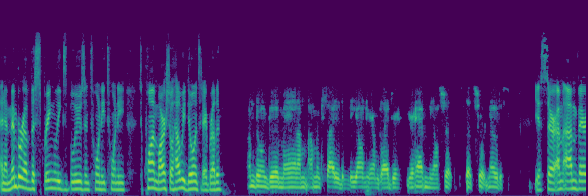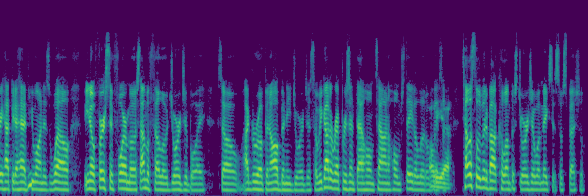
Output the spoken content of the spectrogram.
and a member of the Spring Leagues Blues in 2020. TaQuon Marshall, how are we doing today, brother? I'm doing good, man. I'm I'm excited to be on here. I'm glad you're you're having me on sh- such short notice. Yes, sir. I'm I'm very happy to have you on as well. But, you know, first and foremost, I'm a fellow Georgia boy. So I grew up in Albany, Georgia. So we got to represent that hometown, a home state a little oh, bit. Yeah. So tell us a little bit about Columbus, Georgia. What makes it so special?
